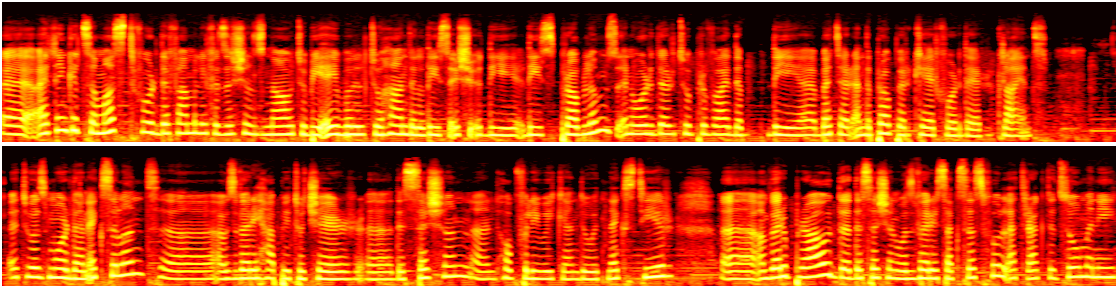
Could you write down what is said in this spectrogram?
I think it's a must for the family physicians now to be able to handle these issue, the, these problems in order to provide the, the uh, better and the proper care for their clients. It was more than excellent. Uh, I was very happy to chair uh, this session, and hopefully we can do it next year. Uh, I'm very proud that the session was very successful, attracted so many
